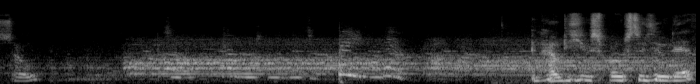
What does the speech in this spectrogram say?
So? So, Elmo's gonna let you pay for that. And how did you supposed to do that?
